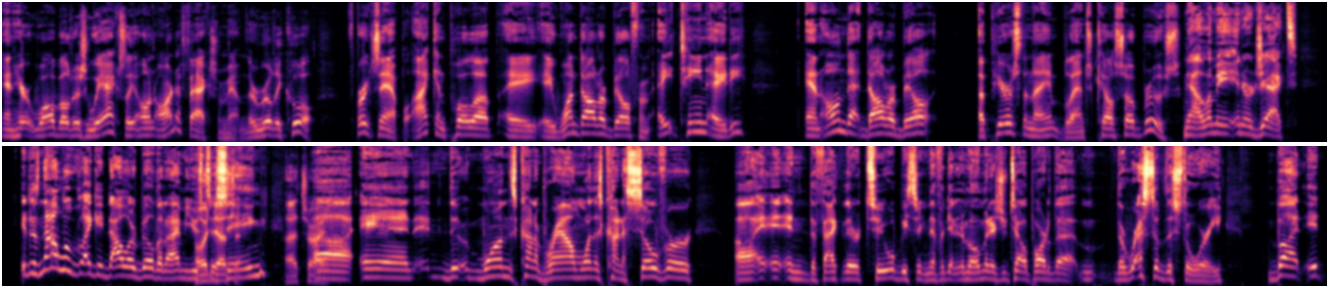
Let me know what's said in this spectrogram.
And here at Wall Builders, we actually own artifacts from him. They're really cool. For example, I can pull up a, a $1 bill from 1880, and on that dollar bill appears the name Blanche Kelso Bruce. Now, let me interject. It does not look like a dollar bill that I'm used Oh, to doesn't. seeing. That's right. Uh, and the one that's kind of brown, one that's kind of silver. Uh, and, and the fact that there are two will be significant in a moment as you tell part of the the rest of the story. But it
